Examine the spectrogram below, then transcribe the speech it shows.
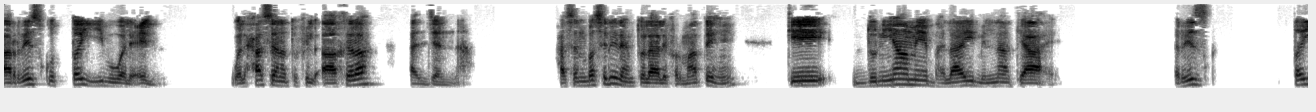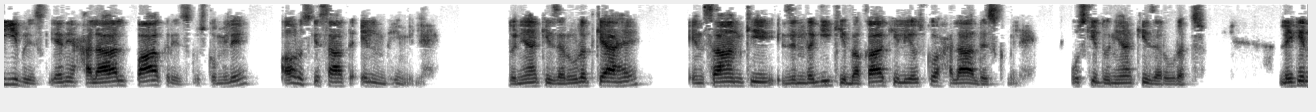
الرزق الطیب والعلم، والحسنۃ فی الاخرہ الجنہ۔ حسن بصری رحمۃ اللہ علیہ فرماتے ہیں کہ دنیا میں بھلائی ملنا کیا ہے؟ رزق طیب رزق یعنی حلال پاک رزق اس کو ملے اور اس کے ساتھ علم بھی ملے۔ دنیا کی ضرورت کیا ہے؟ انسان کی زندگی کی بقا کے لیے اس کو حلال رزق ملے، اس کی دنیا کی ضرورت۔ لیکن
